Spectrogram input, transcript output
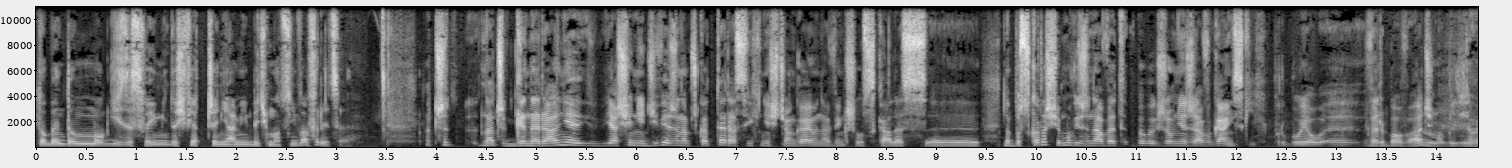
to będą mogli ze swoimi doświadczeniami być mocni w Afryce. Znaczy, znaczy, generalnie ja się nie dziwię, że na przykład teraz ich nie ściągają na większą skalę, z, y, no bo skoro się mówi, że nawet byłych żołnierzy afgańskich próbują y, werbować, tak,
